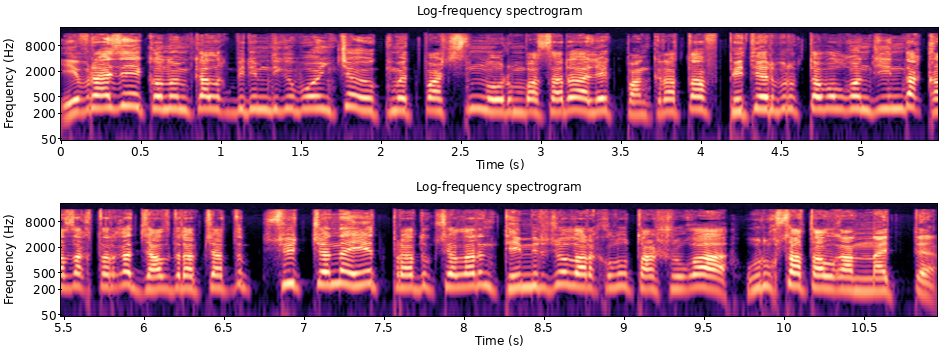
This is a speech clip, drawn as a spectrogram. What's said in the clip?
Евразия экономикалык биримдиги боюнча өкмөт башчысынын орун басары олег панкратов петербургда болгон жыйында казактарга жалдырап жатып сүт жана эт продукцияларын темир жол аркылуу ташууга уруксат алганын айтты.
